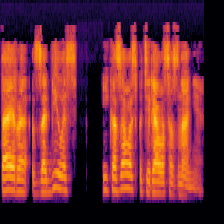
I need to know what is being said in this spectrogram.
Тайра забилась и, казалось, потеряла сознание.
